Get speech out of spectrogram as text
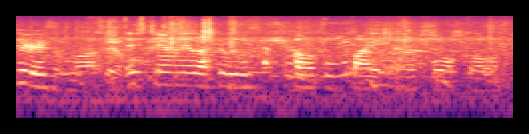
There isn't a lot. It's generally like a little colourful fight and a fork or.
